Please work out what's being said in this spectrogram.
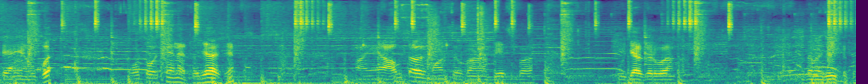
છે અહીંયા ઉપર. ફોટો છે ને, ધજા છે. અહીંયા આવતા હોય માણસો ઘણા દેશમાં પૂજા કરવા. તમે જોઈ શકો.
